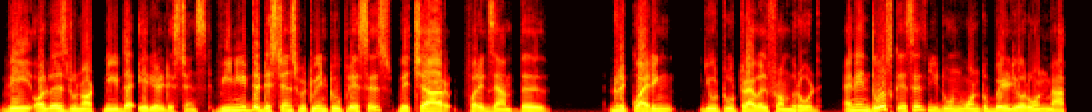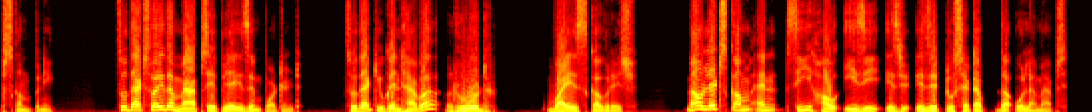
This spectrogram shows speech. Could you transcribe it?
we always do not need the aerial distance. We need the distance between two places which are, for example, requiring you to travel from road. And in those cases, you don't want to build your own maps company. So that's why the Maps API is important so that you can have a road wise coverage. Now let's come and see how easy is, is it to set up the Ola Maps.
